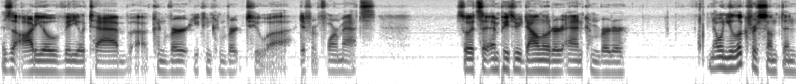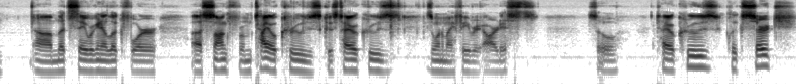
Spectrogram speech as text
There's the audio video tab uh, convert. You can convert to uh, different formats. So it's an mp3 downloader and converter. Now when you look for something um, let's say we're gonna look for a song from Taio Cruz because Taio Cruz is one of my favorite artists. So Taio Cruz click search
